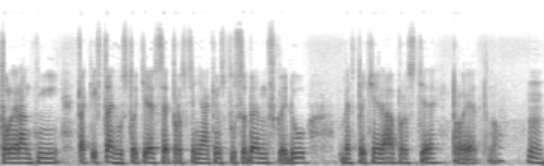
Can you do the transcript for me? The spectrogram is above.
tolerantní, tak i v té hustotě se prostě nějakým způsobem v klidu bezpečně dá prostě projet. No. Hmm.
